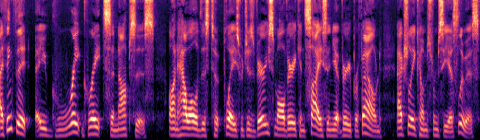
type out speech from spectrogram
I think that a great, great synopsis on how all of this took place, which is very small, very concise, and yet very profound, actually comes from C.S. Lewis.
